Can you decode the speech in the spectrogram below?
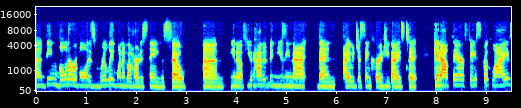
Uh, being vulnerable is really one of the hardest things. So, um, you know, if you haven't been using that, then I would just encourage you guys to get out there. Facebook Lives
